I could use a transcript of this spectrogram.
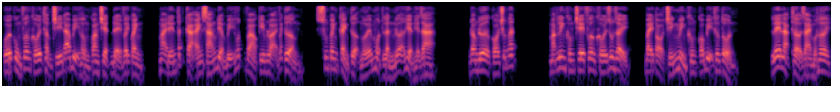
Cuối cùng phương khối thậm chí đã bị hồng quang triệt để vây quanh, mãi đến tất cả ánh sáng điểm bị hút vào kim loại vách tường, xung quanh cảnh tượng mới một lần nữa hiện hiện ra. Đong đưa có chút ngất. Mạc linh khống chế phương khối run dậy bày tỏ chính mình không có bị thương tổn. Lê lạc thở dài một hơi,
